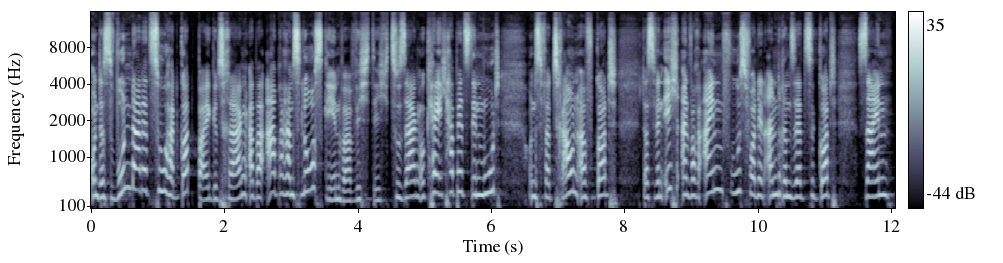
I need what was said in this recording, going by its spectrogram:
und das Wunder dazu hat Gott beigetragen, aber Abrahams Losgehen war wichtig, zu sagen, okay, ich habe jetzt den Mut und das Vertrauen auf Gott, dass wenn ich einfach einen Fuß vor den anderen setze, Gott sein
